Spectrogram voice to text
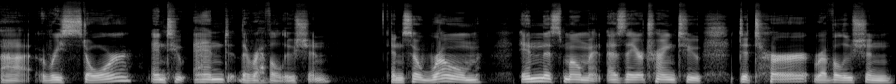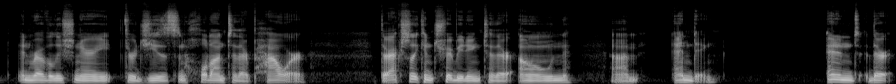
uh, restore and to end the revolution. And so, Rome, in this moment, as they are trying to deter revolution and revolutionary through Jesus and hold on to their power, they're actually contributing to their own um, ending, and they're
